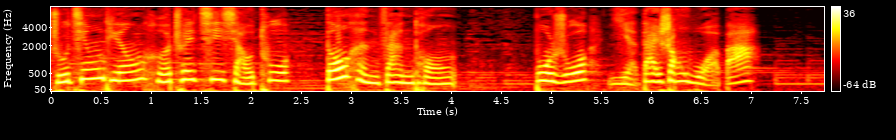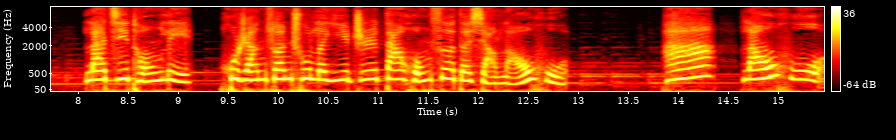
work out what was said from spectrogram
竹蜻蜓和吹气小兔都很赞同。不如也带上我吧。垃圾桶里忽然钻出了一只大红色的小老虎。啊，老虎！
